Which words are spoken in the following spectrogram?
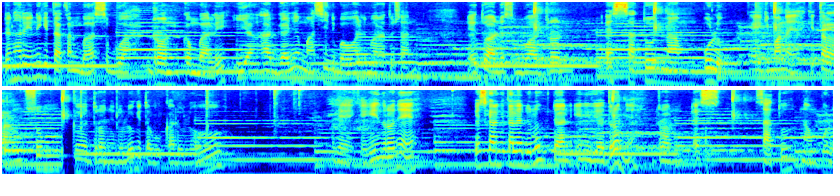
Dan hari ini kita akan bahas sebuah drone kembali yang harganya masih di bawah 500-an yaitu ada sebuah drone S160 kayak gimana ya? Kita langsung ke drone-nya dulu kita buka dulu. Oke kayak gini drone-nya ya. Oke sekarang kita lihat dulu. Dan ini dia drone-nya drone S160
